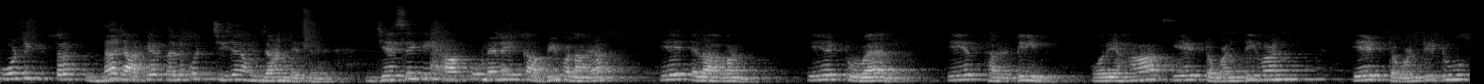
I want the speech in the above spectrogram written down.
कोटि की तरफ़ न जाके पहले कुछ चीज़ें हम जान लेते हैं। जैसे कि आपको मैंने एक काव्य बनाया A eleven A twelve A thirteen और यहाँ A twenty one A twenty two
